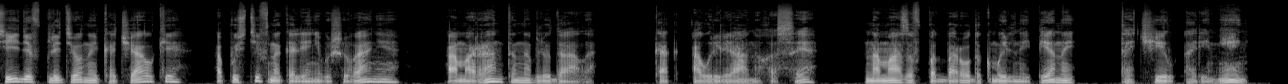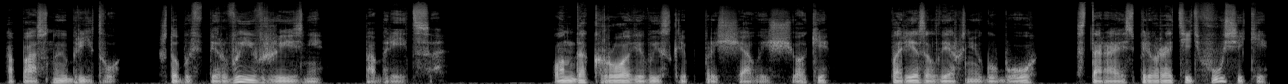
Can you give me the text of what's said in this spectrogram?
Сидя в плетеной качалке, опустив на колени вышивание, Амаранта наблюдала, как Аурелиано Хосе, намазав подбородок мыльной пеной, точил о ремень опасную бритву, чтобы впервые в жизни побриться. Он до крови выскреб прыщавые щеки, порезал верхнюю губу, стараясь превратить в усики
